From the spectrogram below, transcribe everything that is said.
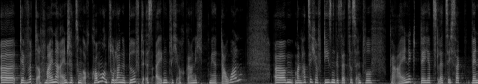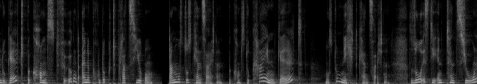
Mhm. Äh, der wird nach meiner Einschätzung auch kommen und so lange dürfte es eigentlich auch gar nicht mehr dauern. Ähm, man hat sich auf diesen Gesetzesentwurf geeinigt, der jetzt letztlich sagt, wenn du Geld bekommst für irgendeine Produktplatzierung, dann musst du es kennzeichnen. Bekommst du kein Geld, musst du nicht kennzeichnen. So ist die Intention.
